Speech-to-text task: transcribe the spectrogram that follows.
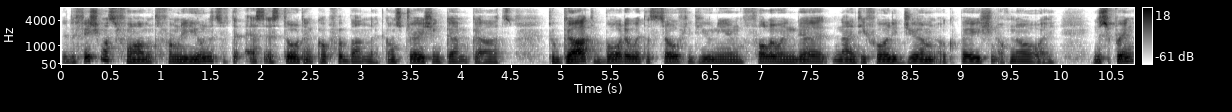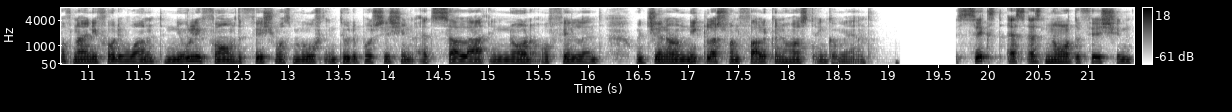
The division was formed from the units of the SS Totenkopfverbanden concentration camp guards to guard the border with the Soviet Union following the 1940 German occupation of Norway. In the spring of 1941, the newly formed division was moved into the position at Salla in northern of Finland with General Niklas von Falkenhorst in command. The 6th SS Nord Division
